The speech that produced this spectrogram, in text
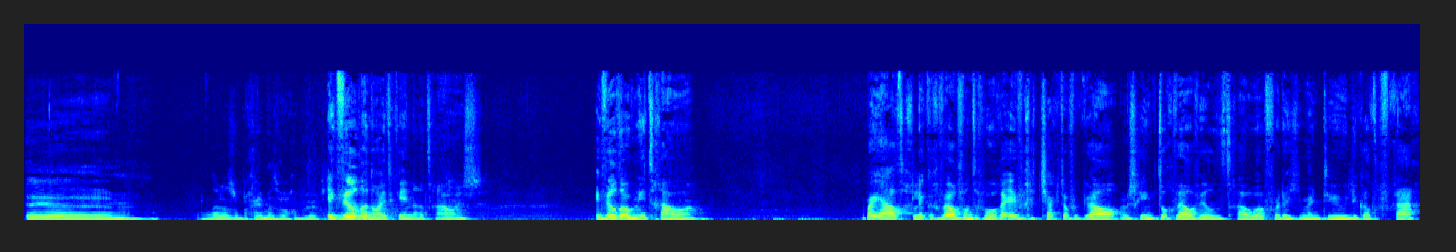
Ehm, nou, dat is op een gegeven moment wel gebeurd. Ik wilde nooit kinderen trouwens. Ik wilde ook niet trouwen. Maar je had gelukkig wel van tevoren even gecheckt of ik wel misschien toch wel wilde trouwen. Voordat je mij natuurlijk had gevraagd.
